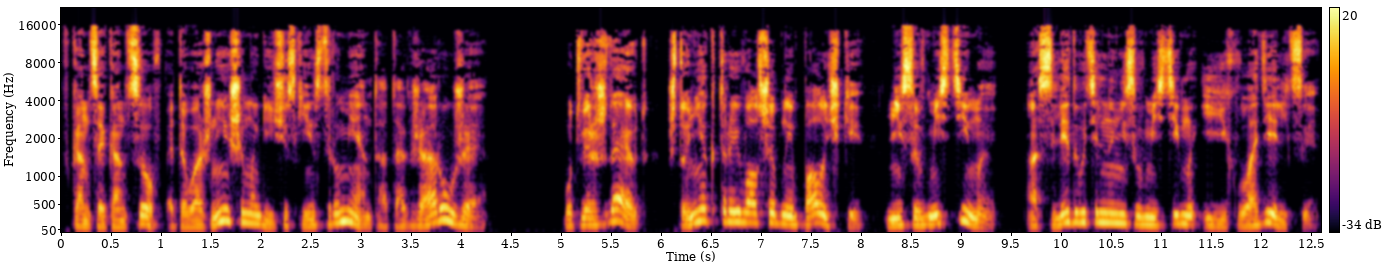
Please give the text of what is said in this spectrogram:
В конце концов, это важнейший магический инструмент, а также оружие. Утверждают, что некоторые волшебные палочки несовместимы, а следовательно несовместимы и их владельцы.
